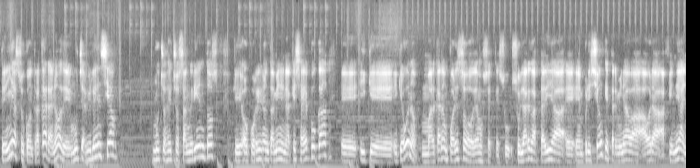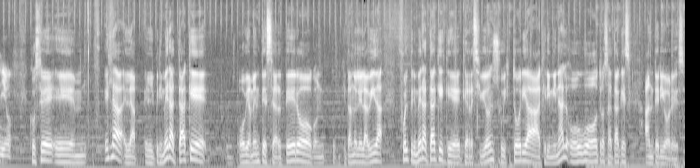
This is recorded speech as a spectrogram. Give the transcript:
tenía su contracara, ¿no? De mucha violencia muchos hechos sangrientos que ocurrieron también en aquella época eh, y, que, que, bueno, marcaron por eso, digamos, este, su, larga estadía eh, en prisión que terminaba ahora a fin de año. José, eh, es el primer ataque, obviamente certero, quitándole la vida, ¿fue el primer ataque que recibió en su historia criminal o hubo otros ataques anteriores?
